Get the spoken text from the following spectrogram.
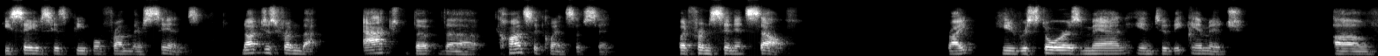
He saves his people from their sins, not just from the act the, the consequence of sin, but from sin itself. Right? He restores man into the image of,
